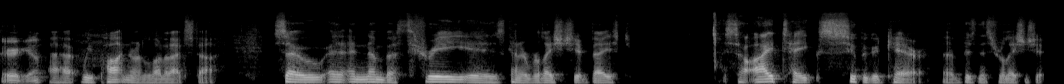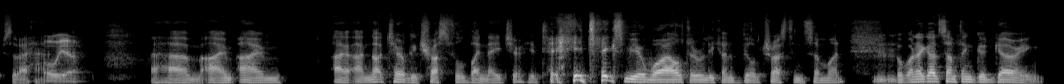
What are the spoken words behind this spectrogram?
There you go. Uh, we partner on a lot of that stuff. So, and, and number three is kind of relationship based. So I take super good care of business relationships that I have. Oh yeah. Um, I'm I'm I, am i am not terribly trustful by nature. It, t- it takes me a while to really kind of build trust in someone. Mm-hmm. But when I got something good going,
